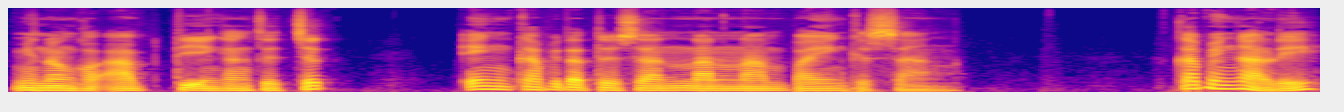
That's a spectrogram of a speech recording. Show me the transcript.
minangka abdi ingkang jejeg ing kapitadosan lan lampahing gesang. Kaping kalih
